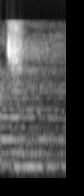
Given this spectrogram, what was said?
Herzen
